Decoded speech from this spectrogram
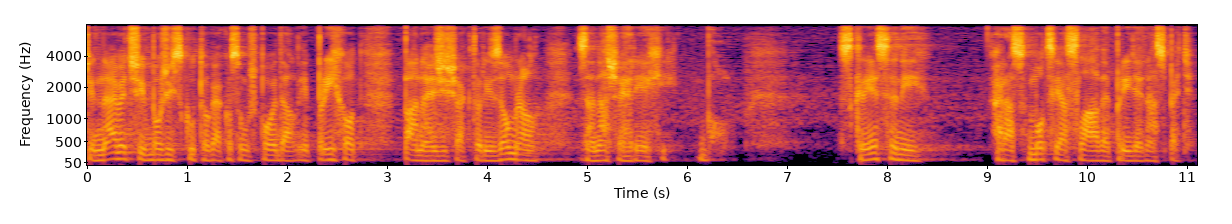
Čiže najväčší Boží skutok, ako som už povedal, je príchod Pána Ježiša, ktorý zomrel za naše hriechy. Bol skriesený a raz v moci a sláve príde naspäť.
